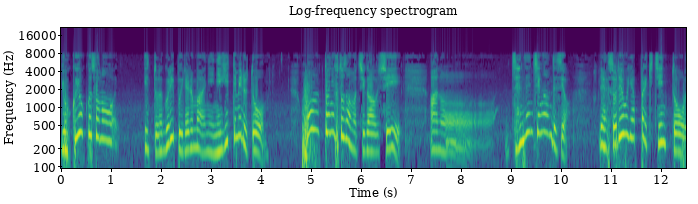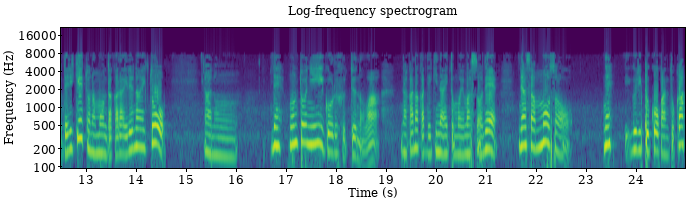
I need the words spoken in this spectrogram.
よくよくその、えっと、グリップ入れる前に握ってみると、本当に太さも違うし、あのー、全然違うんですよ。で、それをやっぱりきちんとデリケートなもんだから入れないと、あのー、ね、本当にいいゴルフっていうのは、なかなかできないと思いますので、皆さんもその、ね、グリップ交換とか、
